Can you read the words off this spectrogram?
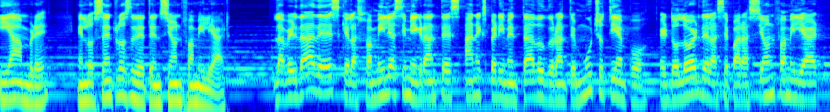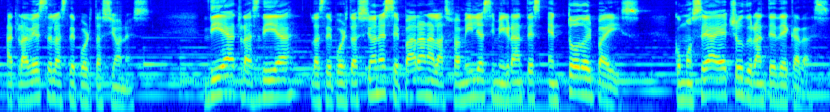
y hambre en los centros de detención familiar. La verdad es que las familias inmigrantes han experimentado durante mucho tiempo el dolor de la separación familiar a través de las deportaciones. Día tras día, las deportaciones separan a las familias inmigrantes en todo el país, como se ha hecho durante décadas.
